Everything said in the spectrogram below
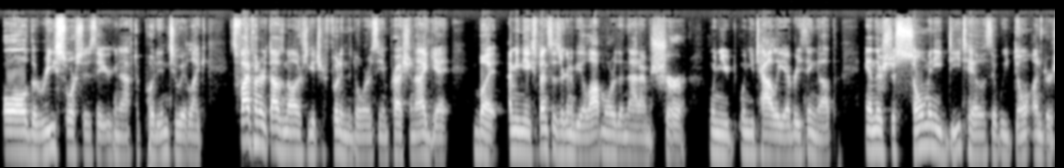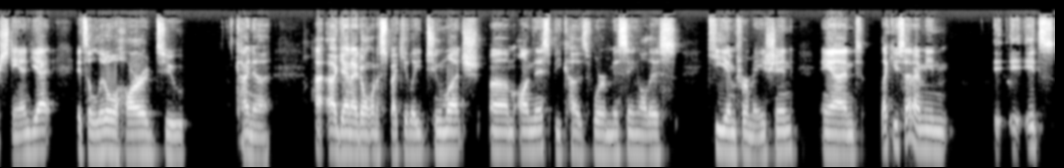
all the resources that you're gonna have to put into it? Like it's five hundred thousand dollars to get your foot in the door is the impression I get. But I mean, the expenses are gonna be a lot more than that, I'm sure, when you when you tally everything up. And there's just so many details that we don't understand yet. It's a little hard to kind of again, I don't want to speculate too much um, on this because we're missing all this key information. And like you said, I mean, it, it's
